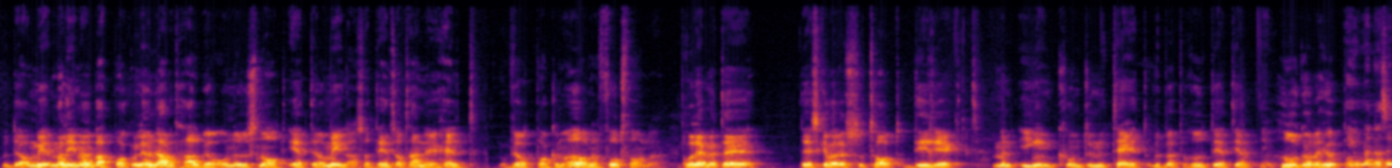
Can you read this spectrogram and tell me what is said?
Där Malin har varit bakom Leonardo ett halvår och nu snart ett år Milan. Så att det är inte så att han är helt våt bakom öronen fortfarande. Problemet är, det ska vara resultat direkt men ingen kontinuitet och vi börjar på ruta ett igen. Hur går det ihop? Jo men alltså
